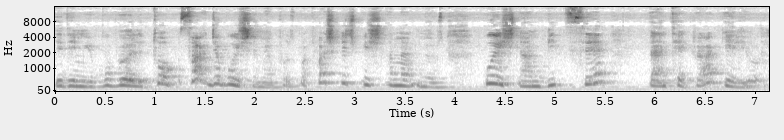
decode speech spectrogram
Dediğim gibi bu böyle top sadece bu işlemi yapıyoruz. Bak başka hiçbir işlem yapmıyoruz. Bu işlem bitsin ben tekrar geliyorum.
